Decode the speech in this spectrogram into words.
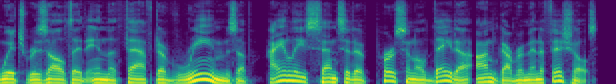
which resulted in the theft of reams of highly sensitive personal data on government officials.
